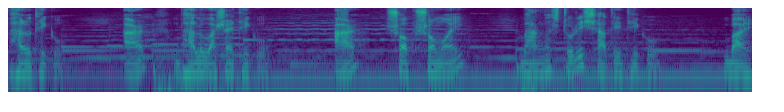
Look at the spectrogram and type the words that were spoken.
ভালো থেকো আর ভালোবাসায় থেকো আর সব সময় বাংলা স্টোরির সাথেই থেকো। বাই।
